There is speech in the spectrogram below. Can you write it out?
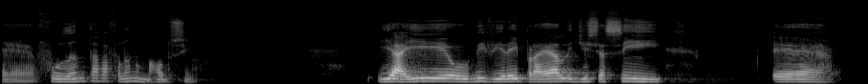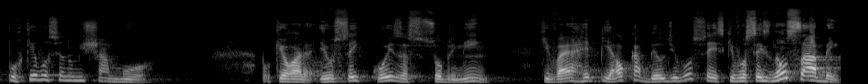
é, Fulano estava falando mal do Senhor. E aí eu me virei para ela e disse assim: é, Por que você não me chamou? Porque, olha, eu sei coisas sobre mim que vai arrepiar o cabelo de vocês, que vocês não sabem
